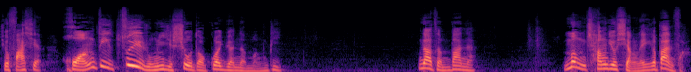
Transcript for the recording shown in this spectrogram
就发现皇帝最容易受到官员的蒙蔽。那怎么办呢？孟昌就想了一个办法，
